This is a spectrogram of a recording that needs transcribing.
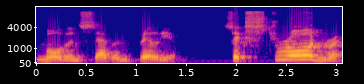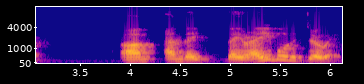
more than 7 billion. It's extraordinary. Um, and they, they are able to do it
